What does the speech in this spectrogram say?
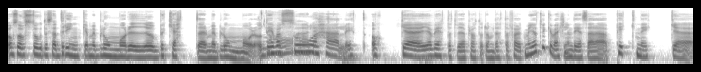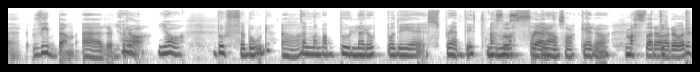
Och så stod det så här drinkar med blommor i och buketter med blommor. Och det Ja, var så härligt. härligt. Och eh, jag vet att vi har pratat om detta förut. Men jag tycker verkligen det är så här picknick-vibben är bra. Ja, bufferbord. Ja. Den man bara bullar upp och det är spreadigt med Alltså massa spread. grönsaker och Massa röror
